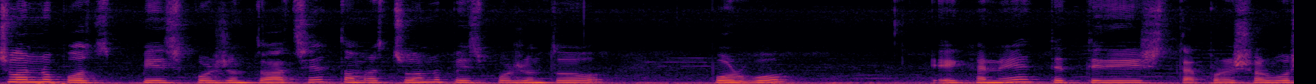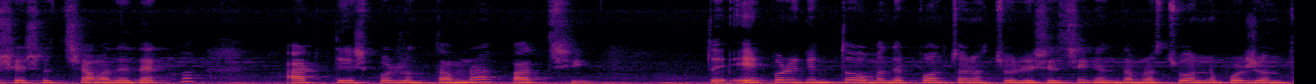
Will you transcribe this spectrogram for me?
চুয়ান্ন পেজ পর্যন্ত আছে। তো আমরা চুয়ান্ন পেজ পর্যন্ত পড়ব। এখানে তেত্রিশ, তারপরে সর্বশেষ হচ্ছে আমাদের দেখো, আটত্রিশ পর্যন্ত আমরা পাচ্ছি। তো এরপরে কিন্তু আমাদের পঞ্চান্ন চলে এসেছে, কিন্তু আমরা চুয়ান্ন পর্যন্ত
